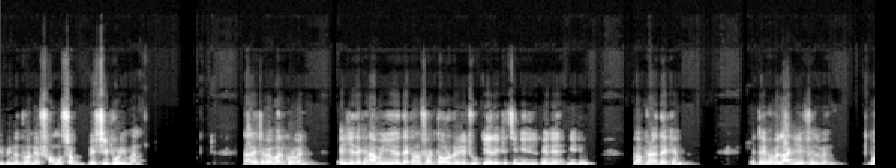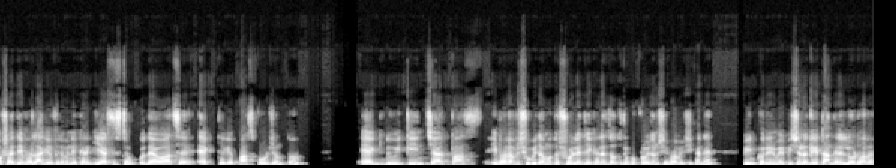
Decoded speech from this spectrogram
বিভিন্ন ধরনের সমস্যা বেশি পরিমাণ, তারা এটা ব্যবহার করবেন। এই যে দেখেন আমি দেখানোর স্বার্থে অলরেডি ঢুকিয়ে রেখেছি নিডিল পেনে নিডিল তো আপনারা দেখেন, এটা এভাবে লাগিয়ে ফেলবেন। বসাই দিয়ে এভাবে লাগিয়ে ফেলবেন। এখানে গিয়ার সিস্টেম দেওয়া আছে এক থেকে পাঁচ পর্যন্ত। এক, দুই, তিন, চার, পাঁচ, এভাবে আপনি সুবিধা মতো শরীরে যেখানে যতটুকু প্রয়োজন সেভাবে সেখানে পিন করে নেবেন। পিছনের দিকে টান দিলে লোড হবে।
